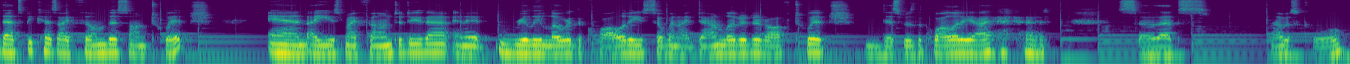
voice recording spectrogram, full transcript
that's because I filmed this on Twitch and I used my phone to do that and it really lowered the quality so when I downloaded it off Twitch this was the quality I had. So that's that was cool.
